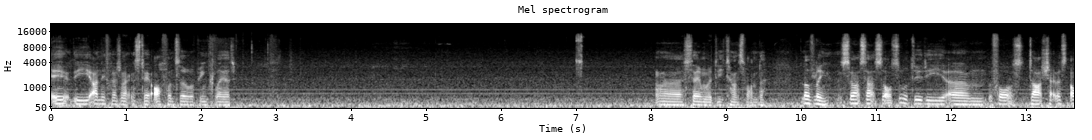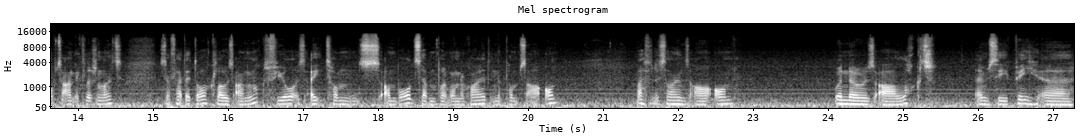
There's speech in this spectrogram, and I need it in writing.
A the anti-collision light can stay off until we've been cleared. Uh, same with the transponder. Lovely. So that's that sorted. We'll do the um, before start checklist up to anti-collision light. So flight deck door closed and locked. Fuel is 8 tons on board, 7.1 required, and the pumps are on. Passenger signs are on. Windows are locked. MCP uh,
